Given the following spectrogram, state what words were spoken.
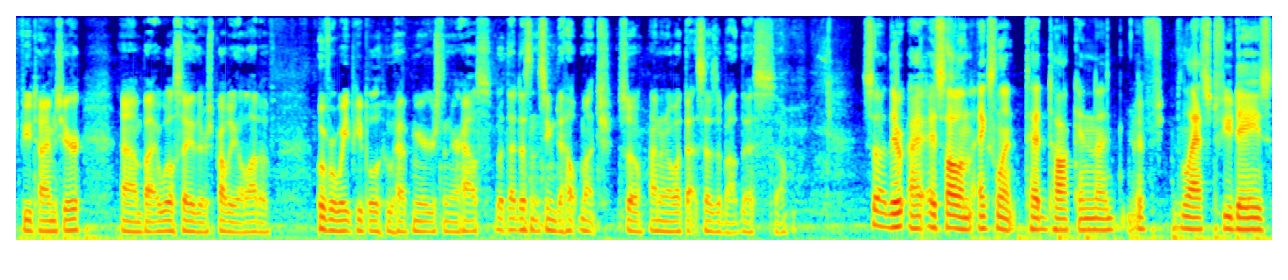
a few times here, um, but I will say there's probably a lot of overweight people who have mirrors in their house, but that doesn't seem to help much. So I don't know what that says about this. So, so there, I, I saw an excellent TED talk in the last few days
